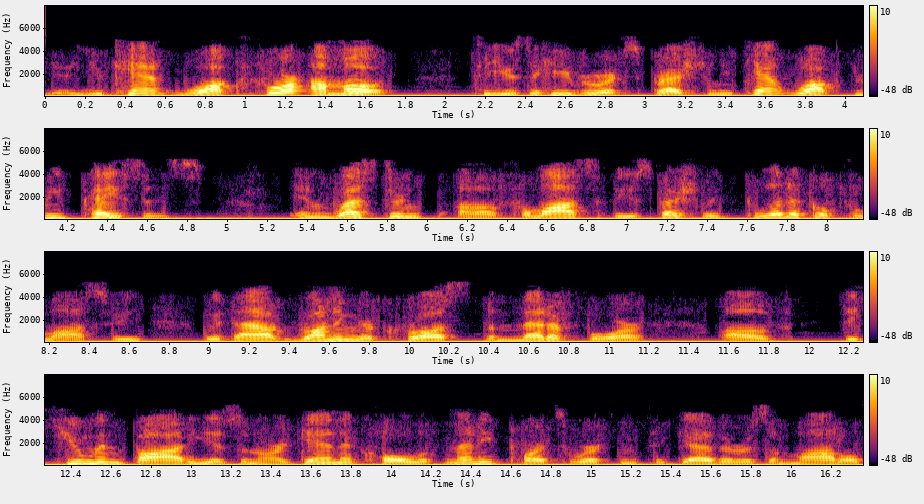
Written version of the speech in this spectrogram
you can't walk four amot, to use a Hebrew expression. You can't walk three paces in Western uh, philosophy, especially political philosophy, without running across the metaphor of the human body as an organic whole of many parts working together as a model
